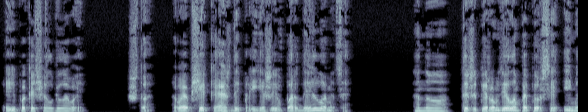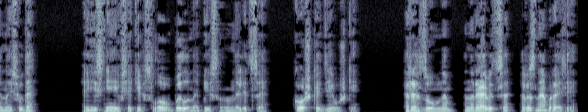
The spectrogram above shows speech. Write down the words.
и покачал головой. Что, вообще каждый приезжий в бордель ломится? Но ты же первым делом поперся именно сюда. Яснее всяких слов было написано на лице кошка девушки. Разумным нравится разнообразие.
